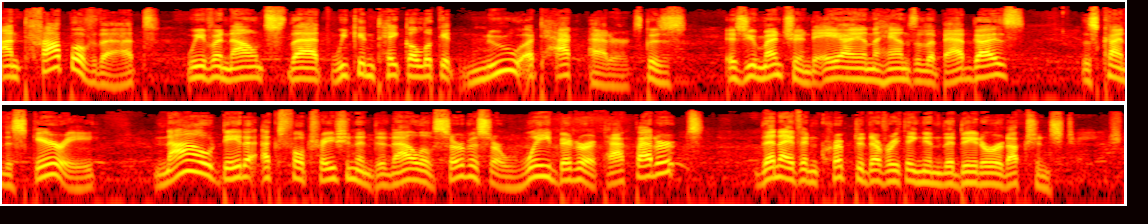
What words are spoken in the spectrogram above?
On top of that, we've announced that we can take a look at new attack patterns because, as you mentioned, AI in the hands of the bad guys is kind of scary. Now, data exfiltration and denial of service are way bigger attack patterns. Then I've encrypted everything and the data reduction's changed.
